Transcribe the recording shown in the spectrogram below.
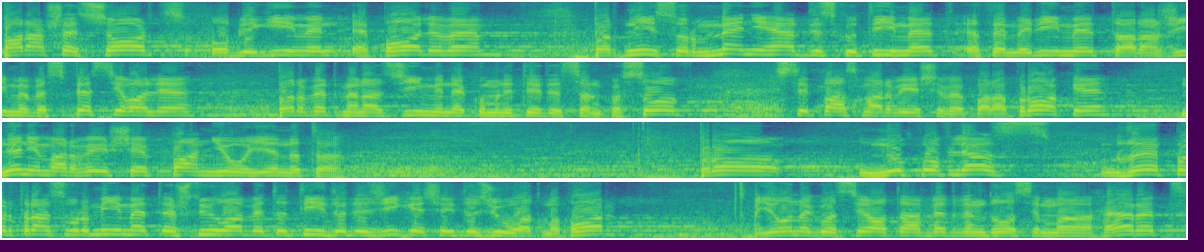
parasheh qartë obligimin e palëve për të nisur menjëherë diskutimet e themelimit të aranzhimeve speciale për vetëmenaxhimin e komunitetit serb në Kosovë, sipas marrëveshjeve paraprake, në një marrëveshje pa njohje në të. Pra, nuk po flas dhe për transformimet e shtyllave të tij ideologjike që i dëgjuat më parë, jo negociata e Vetëvendosje më herët,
